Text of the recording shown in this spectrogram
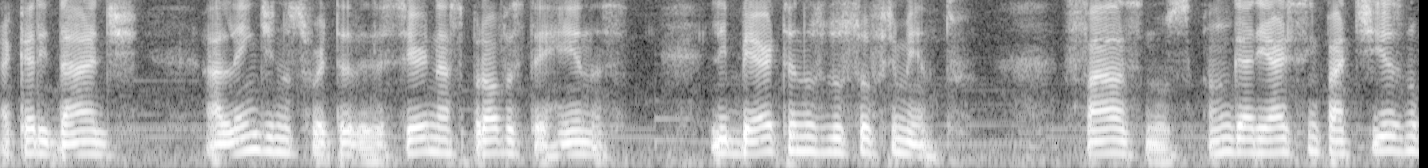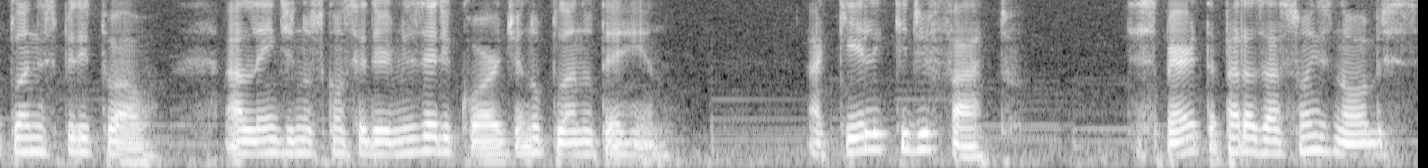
A caridade, além de nos fortalecer nas provas terrenas, liberta-nos do sofrimento, faz-nos angariar simpatias no plano espiritual, além de nos conceder misericórdia no plano terreno. Aquele que de fato desperta para as ações nobres,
